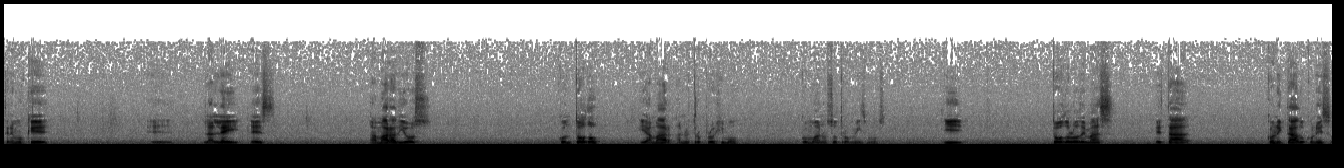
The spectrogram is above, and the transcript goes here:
tenemos que, eh, la ley es amar a Dios con todo y amar a nuestro prójimo como a nosotros mismos. Y todo lo demás está conectado con eso.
